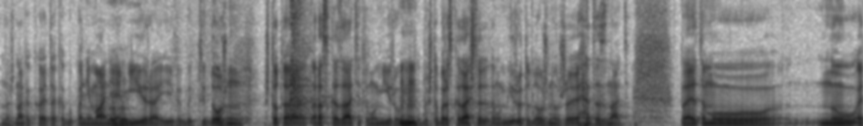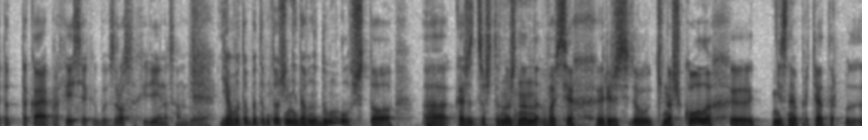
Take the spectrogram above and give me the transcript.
нужна какое-то как бы понимание uh-huh. мира, и как бы ты должен что-то рассказать этому миру, uh-huh. и, как бы, чтобы рассказать что-то этому миру, ты должен уже это знать. Поэтому, ну, это такая профессия как бы взрослых идей на самом деле. Я вот об этом тоже недавно думал, что э, кажется, что нужно во всех режиссер... киношколах, э, не знаю про театр, э,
